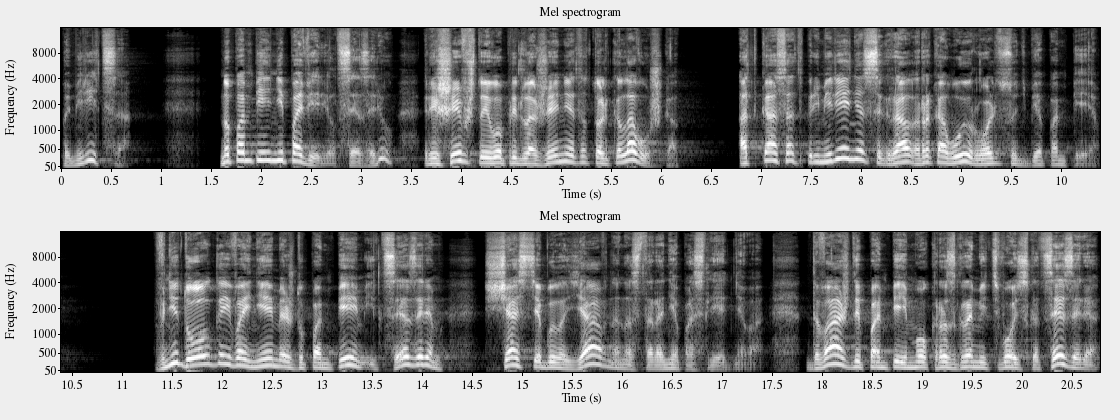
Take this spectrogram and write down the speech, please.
помириться. Но Помпей не поверил Цезарю, решив, что его предложение – это только ловушка. Отказ от примирения сыграл роковую роль в судьбе Помпея. В недолгой войне между Помпеем и Цезарем счастье было явно на стороне последнего. Дважды Помпей мог разгромить войско Цезаря,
